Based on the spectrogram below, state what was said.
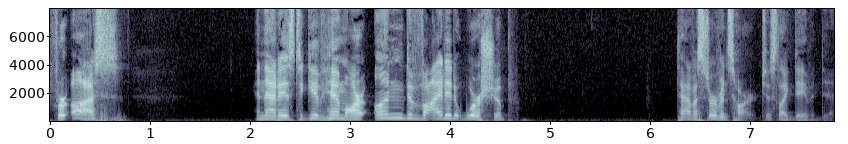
for us, and that is to give Him our undivided worship, to have a servant's heart, just like David did.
